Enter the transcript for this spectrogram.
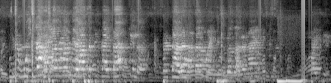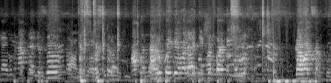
तुम्ही उजव्या हाताने जर देवासाठी काही दान केलं तर डाव्या हाताला माहिती सुद्धा झालं नाही. पाहिजे. आपण दहा रुपये देवाला देतो शंभर करून गावात सांगतो.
